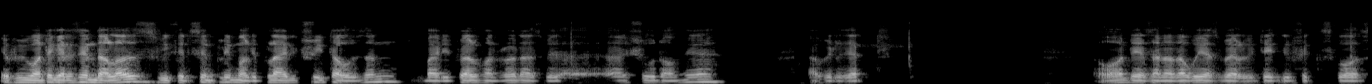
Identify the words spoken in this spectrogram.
If we want to get it in dollars, we could simply multiply the 3,000 by the 1,200 as we uh, showed on here. And we'll get, or there's another way as well. We take the fixed cost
